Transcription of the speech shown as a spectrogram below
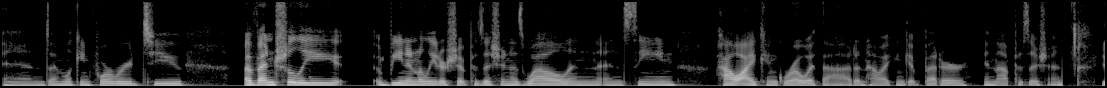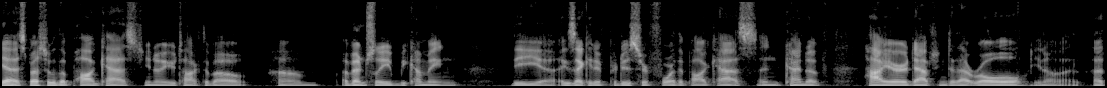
and I'm looking forward to eventually being in a leadership position as well and, and seeing how I can grow with that and how I can get better in that position. Yeah, especially with the podcast, you know, you talked about um, eventually becoming the uh, executive producer for the podcast and kind of you're adapting to that role. You know, I,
